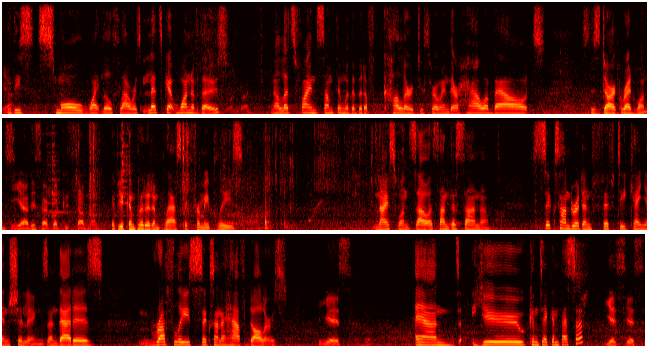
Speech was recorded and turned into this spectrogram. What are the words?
Yeah. With these small white little flowers. Let's get one of those. Now let's find something with a bit of color to throw in there. How about these dark red ones? Yeah, these are called chrysanthemum. If you can put it in plastic for me, please. Nice one, Sawa, Santa Sana. 650 Kenyan shillings, and that is roughly six and a half dollars. Yes. And you can take M-Pesa? Yes, yes.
